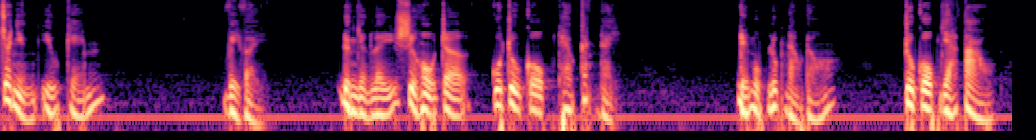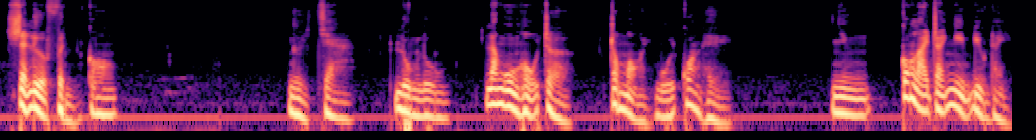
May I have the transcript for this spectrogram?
cho những yếu kém. Vì vậy, đừng nhận lấy sự hỗ trợ của trụ cột theo cách này. Đến một lúc nào đó, trụ cột giả tạo sẽ lừa phỉnh con. Người cha luôn luôn là nguồn hỗ trợ trong mọi mối quan hệ. Nhưng con lại trải nghiệm điều này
